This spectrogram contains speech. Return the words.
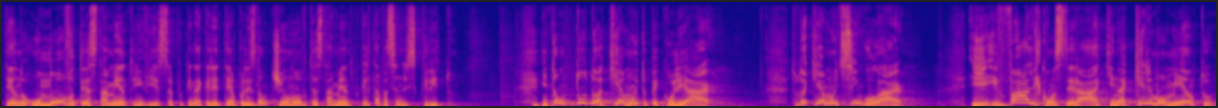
tendo o Novo Testamento em vista, porque naquele tempo eles não tinham o Novo Testamento, porque ele estava sendo escrito. Então tudo aqui é muito peculiar, tudo aqui é muito singular. E, e vale considerar que naquele momento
